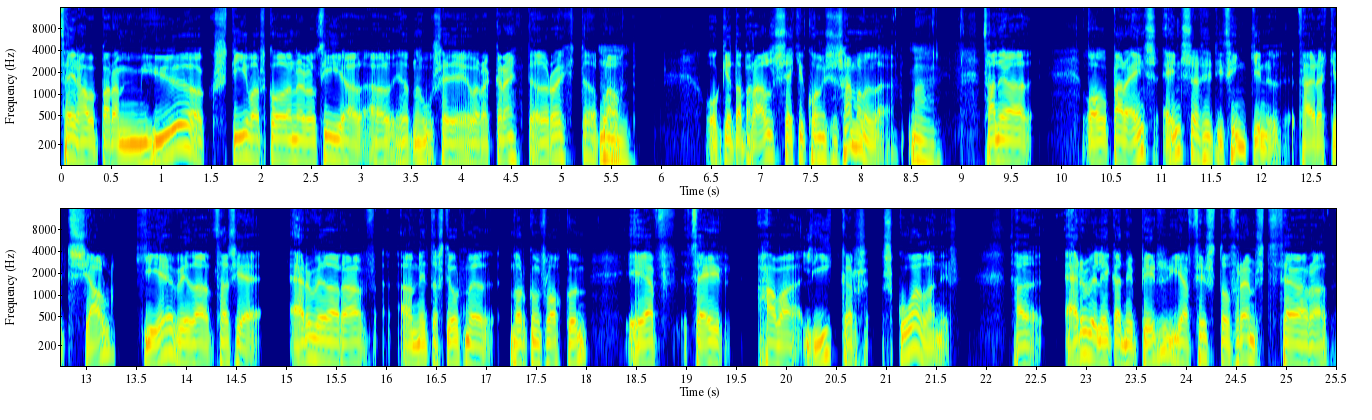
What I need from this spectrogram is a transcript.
þeir hafa bara mjög stífar skoðanar á því að, að hérna, húsæði að vera grænt eða raukt eða blátt mm. og geta bara alls ekki komið sér saman um það. Nei. Þannig að, og bara eins, eins er þetta í þinginu, það er ekkit sjálf gefið að það sé erfiðar af að mynda stjórn með mörgum flokkum ef þeir hafa líkar skoðanir. Það erfiðleikarnir byrja fyrst og fremst þegar að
